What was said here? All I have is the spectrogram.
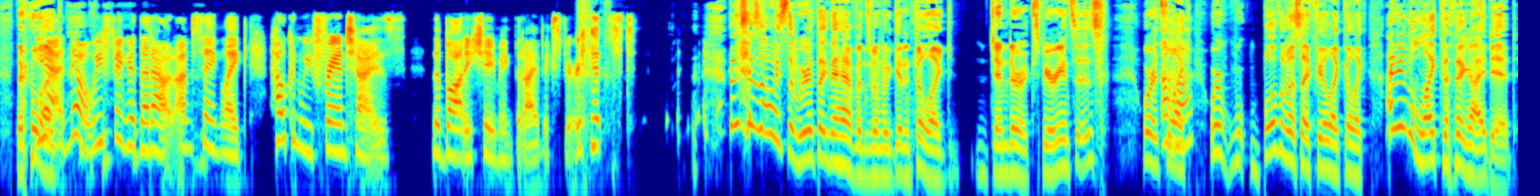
they're like, yeah, no, we figured that out. I'm saying like, how can we franchise the body shaming that I've experienced? this is always the weird thing that happens when we get into like gender experiences where it's Uh-huh. like we're both of us i feel like go like i didn't like the thing i did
